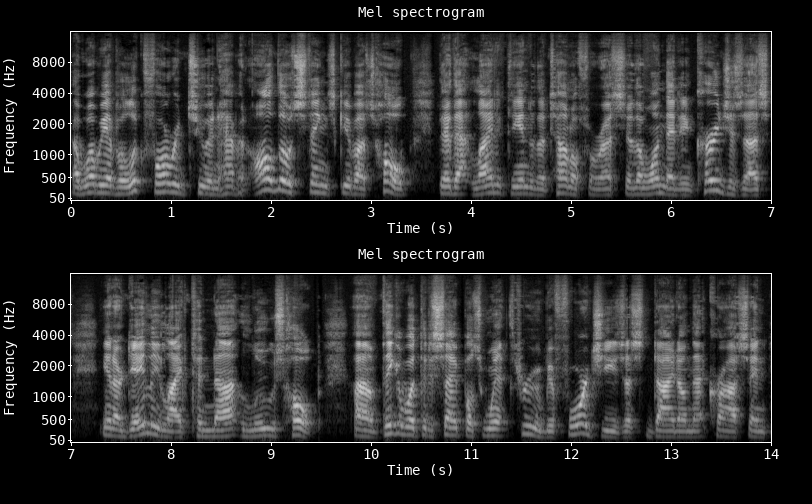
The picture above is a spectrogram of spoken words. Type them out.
of what we have to look forward to in heaven. All those things give us hope. They're that light at the end of the tunnel for us. They're the one that encourages us in our daily life to not lose hope. Um, think of what the disciples went through before Jesus died on that cross and,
